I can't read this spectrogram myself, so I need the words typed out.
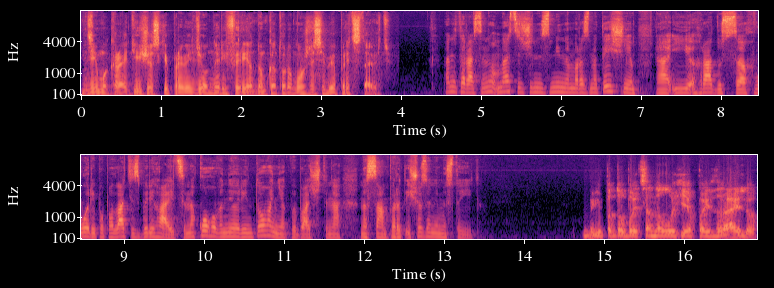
демократически проведенный референдум, который можно себе представить. Пане Тарасе, ну меседжі незмінно маразматичні а, і градус а, хворі по палаті зберігається. На кого вони орієнтовані, як ви бачите, на насамперед, і що за ними стоїть? Мені подобається аналогія по Ізраїлю.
